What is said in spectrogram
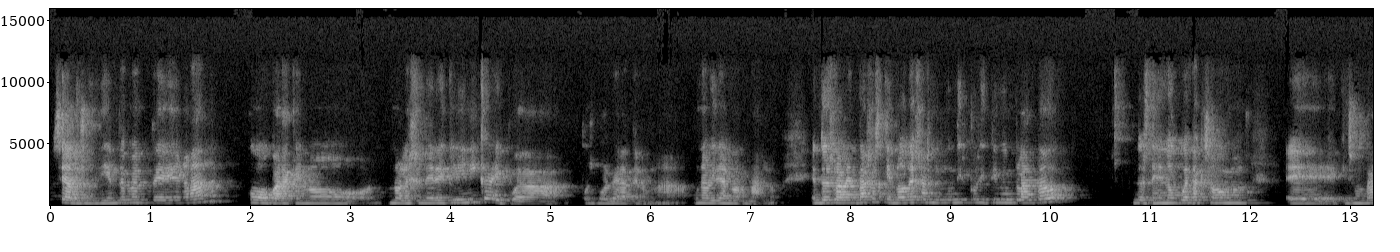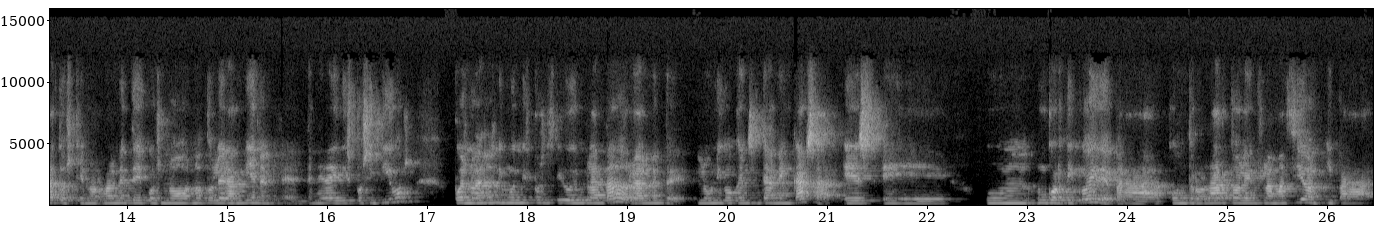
sea lo suficientemente grande como para que no, no le genere clínica y pueda pues, volver a tener una, una vida normal. Entonces la ventaja es que no dejas ningún dispositivo implantado, entonces teniendo en cuenta que son, eh, que son gatos que normalmente pues, no, no toleran bien el, tener ahí dispositivos, pues no dejas ningún dispositivo implantado, realmente lo único que necesitan en casa es... Eh, un, corticoide para controlar toda la inflamación y para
